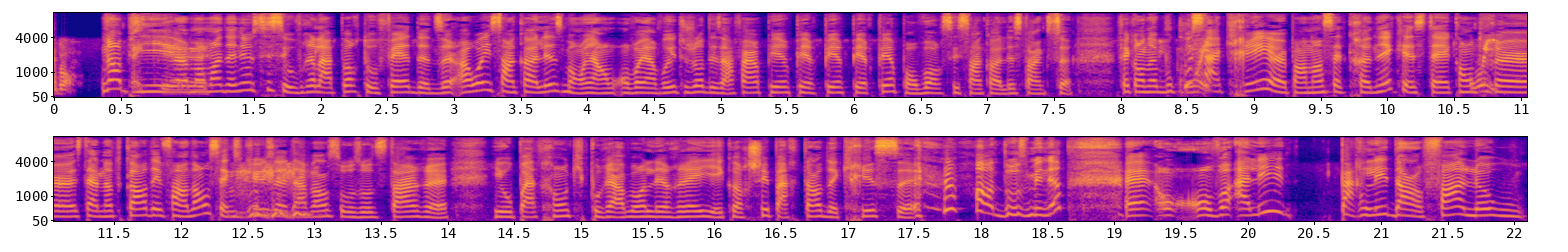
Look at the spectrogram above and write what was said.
Ah bon? Non, puis à un moment donné aussi, c'est ouvrir la porte au fait de dire ah ouais, ils s'en calissent, mais on, va y envoyer toujours des affaires pire, pire, pire, pire, pire pour voir s'ils s'en calissent tant que ça. Fait qu'on a beaucoup sacré euh, pendant cette chronique. C'était contre, euh, c'était à notre corps défendant. On s'excuse d'avance aux auditeurs euh, et aux patrons qui pourraient avoir l'oreille écorchée par tant de Chris en 12 minutes. on, on va aller parler d'enfants là où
